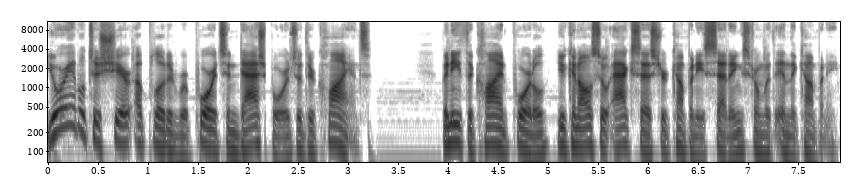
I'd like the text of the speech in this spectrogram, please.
You are able to share uploaded reports and dashboards with your clients. Beneath the client portal, you can also access your company's settings from within the company,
